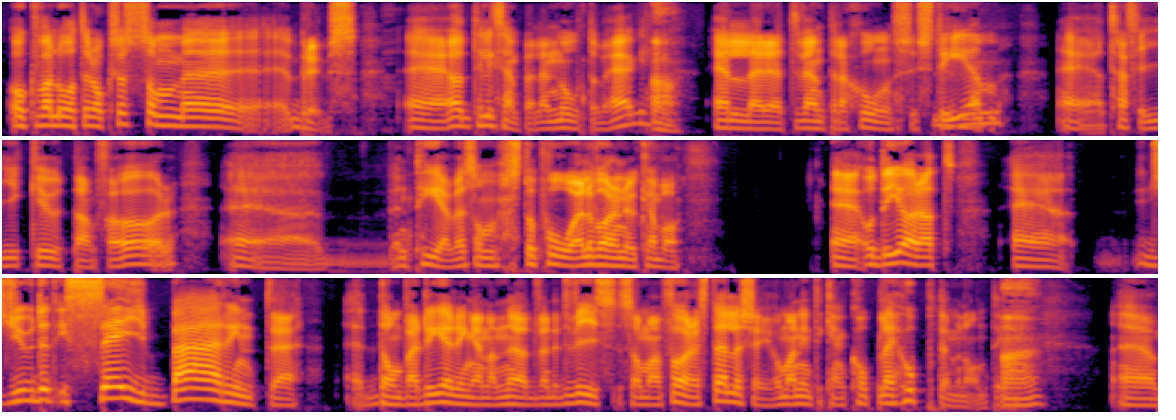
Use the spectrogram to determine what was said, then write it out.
och vad låter också som eh, brus? Eh, till exempel en motorväg Ja. eller ett ventilationssystem, eh, trafik utanför, eh, en tv som står på eller vad det nu kan vara. Eh, och det gör att eh, ljudet i sig bär inte eh, de värderingarna nödvändigtvis som man föreställer sig om man inte kan koppla ihop det med någonting. Eh,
